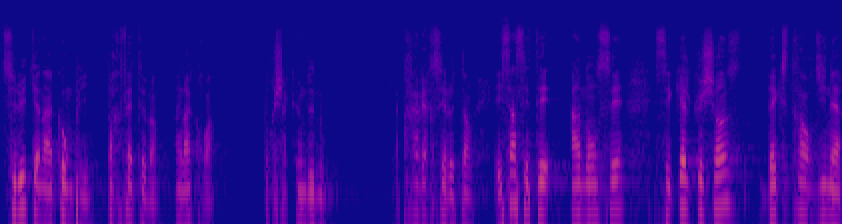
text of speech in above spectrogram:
celui qui en a accompli parfaitement à la croix pour chacun de nous, qui a traversé le temps. Et ça, c'était annoncé, c'est quelque chose d'extraordinaire.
